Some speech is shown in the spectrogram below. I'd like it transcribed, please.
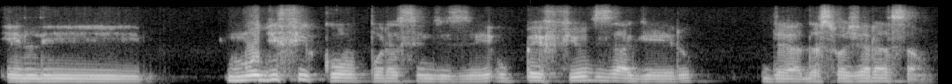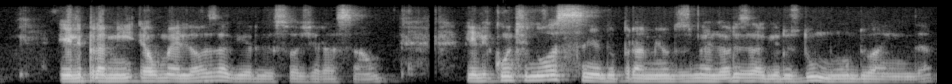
ele modificou, por assim dizer, o perfil de zagueiro da, da sua geração. Ele, para mim, é o melhor zagueiro da sua geração. Ele continua sendo, para mim, um dos melhores zagueiros do mundo ainda.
